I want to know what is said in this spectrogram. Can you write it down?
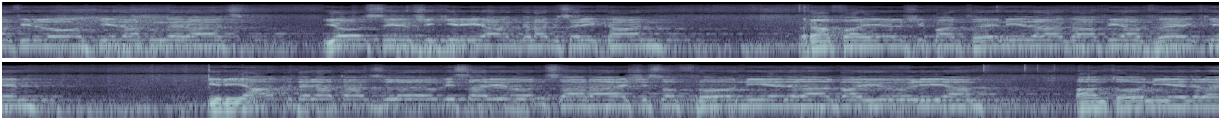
Amfilohie de la Fungăraț, Iosif și Chiriac de la Biserican, Rafael și Partenie de la Gapia Veche, Chiriac de la Tazlău, Visarion, Sarai și Sofronie de la Alba Iulia, Antonie de la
